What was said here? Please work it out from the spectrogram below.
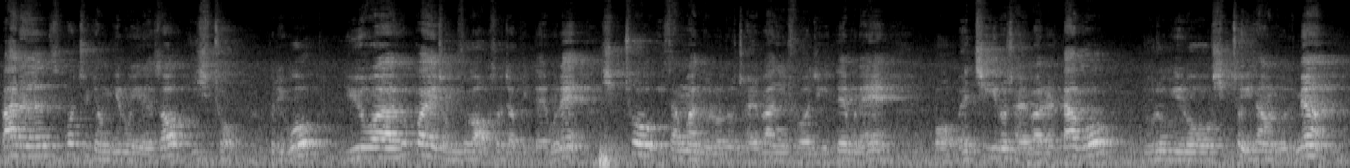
빠른 스포츠 경기로 인해서 20초 그리고 유효와 효과의 점수가 없어졌기 때문에 10초 이상만 눌러도 절반이 주어지기 때문에 뭐 매치기로 절반을 따고 누르기로 10초 이상을 누르면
